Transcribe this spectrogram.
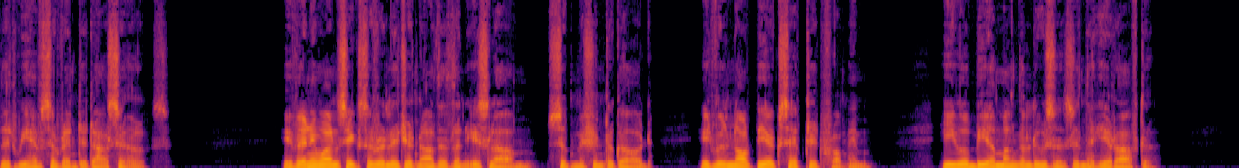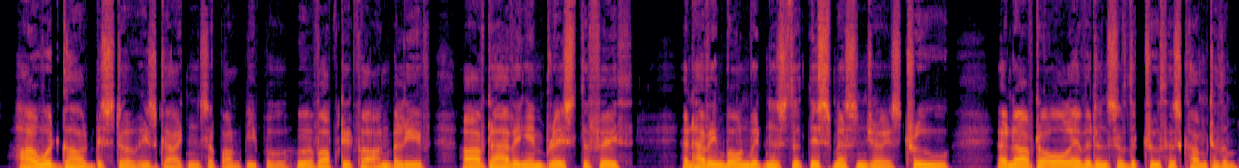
that we have surrendered ourselves. If anyone seeks a religion other than Islam, submission to God, it will not be accepted from him. He will be among the losers in the hereafter. How would God bestow his guidance upon people who have opted for unbelief after having embraced the faith and having borne witness that this messenger is true, and after all evidence of the truth has come to them?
